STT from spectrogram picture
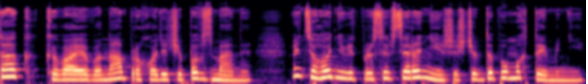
Так, киває вона, проходячи повз мене. Він сьогодні відпросився раніше, щоб допомогти мені.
